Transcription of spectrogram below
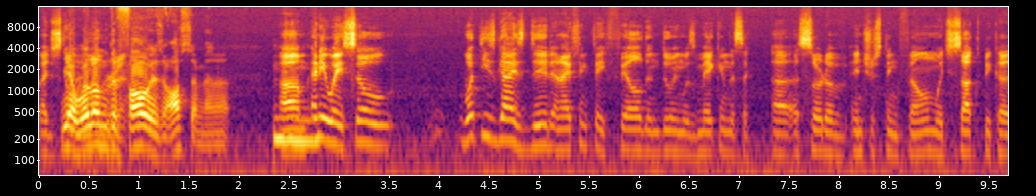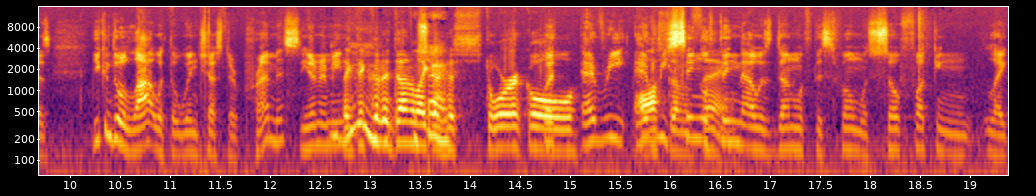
I just yeah, Willem remember. Dafoe is awesome in it. Mm-hmm. Um, anyway, so what these guys did, and I think they failed in doing, was making this a, a, a sort of interesting film, which sucks because you can do a lot with the Winchester premise. You know what I mean? Like they could have done mm, like Sure. a historical. But every every awesome single thing. thing. that was done with this film was so fucking like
